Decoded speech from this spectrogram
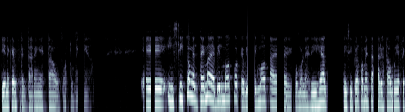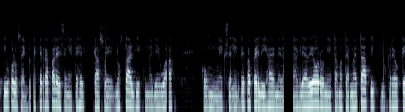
tiene que enfrentar en esta oportunidad. Eh, insisto en el tema de Bill Mott porque Bill Mott, eh, como les dije al principio del comentario, ha estado muy efectivo con los ejemplos que reaparecen. Este es el caso de Nostalgic, una yegua con excelente papel, hija de medalla de oro, nieta materna de Tapit. Yo creo que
